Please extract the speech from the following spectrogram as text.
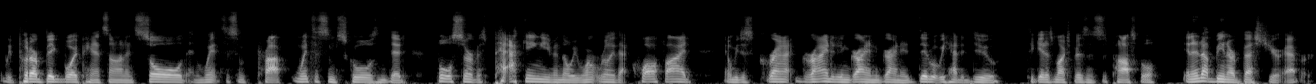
we put our big boy pants on and sold, and went to some prop, went to some schools and did full service packing, even though we weren't really that qualified. And we just grind, grinded and grinded and grinded, did what we had to do to get as much business as possible. It ended up being our best year ever.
